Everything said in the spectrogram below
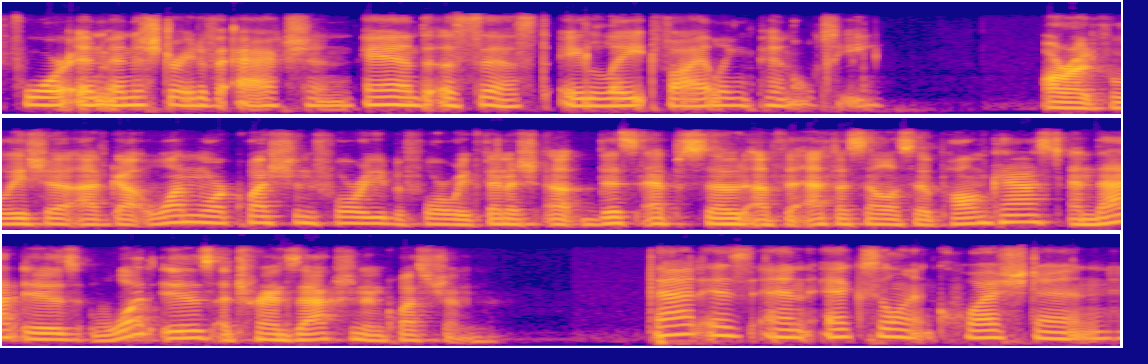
for administrative action and assessed a late filing penalty. All right, Felicia, I've got one more question for you before we finish up this episode of the FSLSO Palmcast, and that is what is a transaction in question? That is an excellent question.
